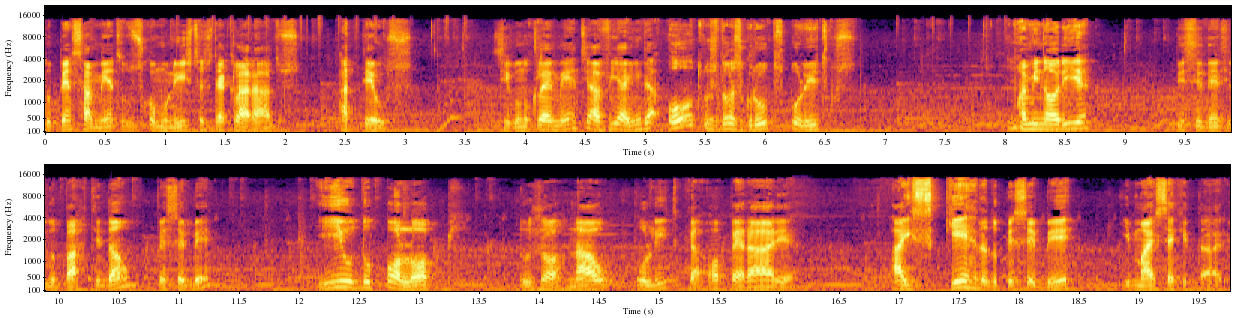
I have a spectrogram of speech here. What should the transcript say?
do pensamento dos comunistas declarados ateus. Segundo Clemente, havia ainda outros dois grupos políticos. Uma minoria dissidente do Partidão, PCB, e o do POLOP, do jornal Política Operária, à esquerda do PCB e mais sectário.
